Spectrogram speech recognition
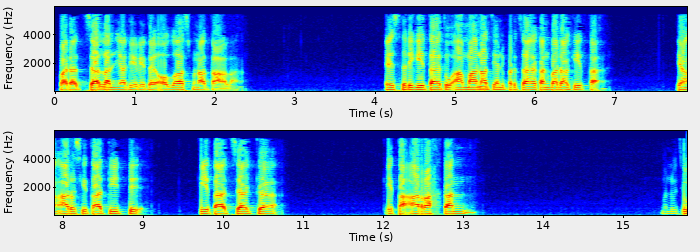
pada jalan yang diridai Allah SWT. Istri kita itu amanat yang dipercayakan pada kita, yang harus kita didik, kita jaga, kita arahkan menuju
